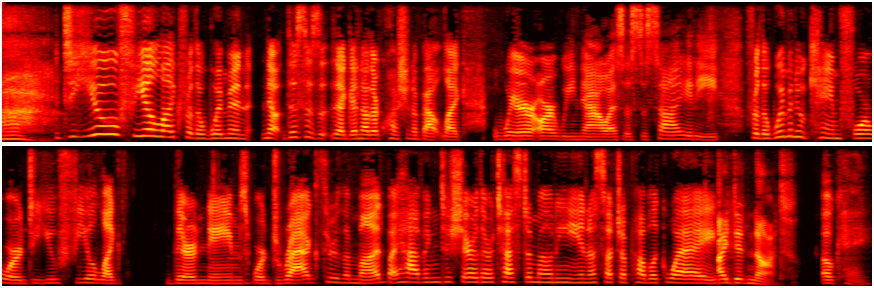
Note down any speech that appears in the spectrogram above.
Ah, Do you feel like for the women now this is like another question about like where are we now as a society for the women who came forward do you feel like their names were dragged through the mud by having to share their testimony in a, such a public way I did not. okay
